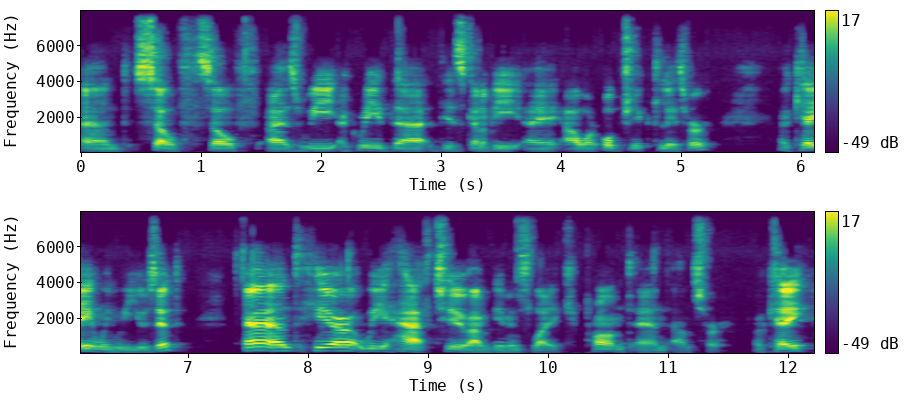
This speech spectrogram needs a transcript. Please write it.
and self. Self, as we agreed that this is going to be a, our object later, okay, when we use it. And here we have two arguments like prompt and answer, okay.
